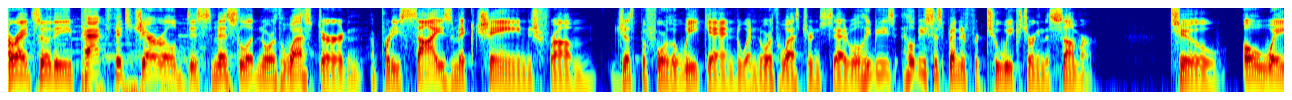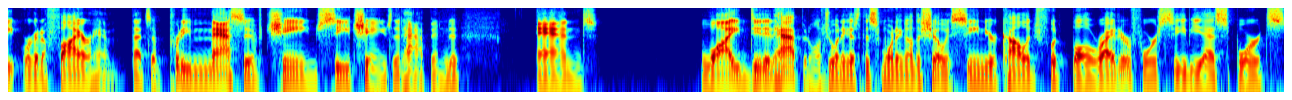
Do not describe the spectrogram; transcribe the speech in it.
All right, so the Pat Fitzgerald dismissal at Northwestern, a pretty seismic change from just before the weekend when Northwestern said, "Well, he be he'll be suspended for 2 weeks during the summer." To, "Oh, wait, we're going to fire him." That's a pretty massive change, sea change that happened. And why did it happen? Well, joining us this morning on the show is senior college football writer for CBS Sports,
